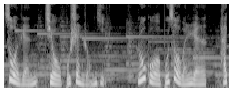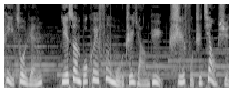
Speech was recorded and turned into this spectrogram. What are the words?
做人就不甚容易。如果不做文人还可以做人，也算不愧父母之养育，师傅之教训。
